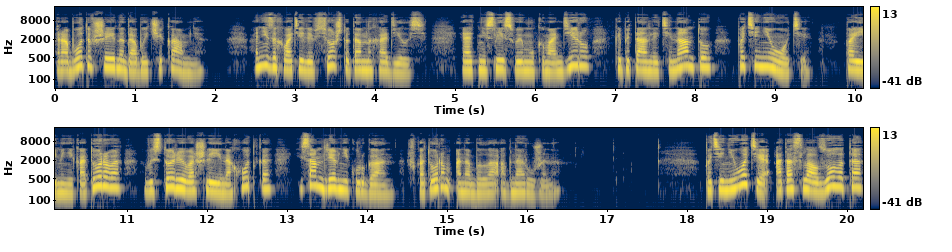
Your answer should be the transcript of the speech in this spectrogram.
работавшие на добыче камня. Они захватили все, что там находилось, и отнесли своему командиру, капитан-лейтенанту Патиниоти, по имени которого в историю вошли и находка, и сам древний курган, в котором она была обнаружена. Патиниоти отослал золото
